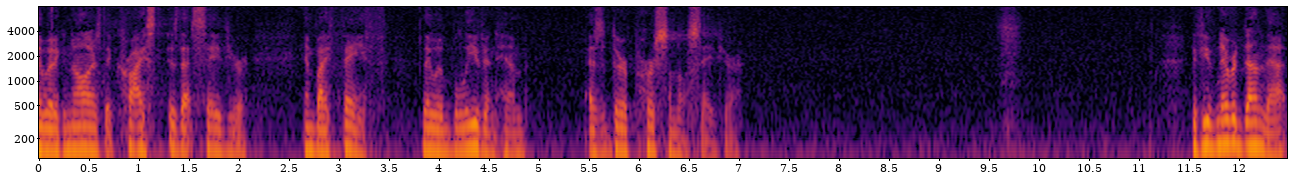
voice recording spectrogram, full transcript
They would acknowledge that Christ is that Savior. And by faith, they would believe in Him as their personal Savior. If you've never done that,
